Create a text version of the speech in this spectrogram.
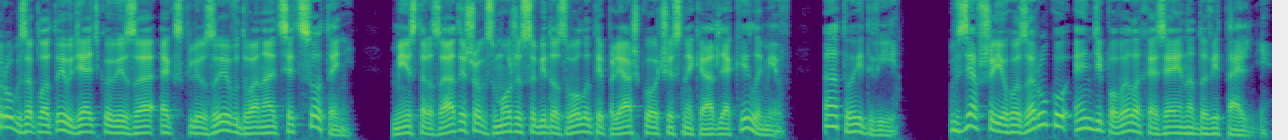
Крук заплатив дядькові за ексклюзив 12 сотень. Містер затишок зможе собі дозволити пляшку очисника для килимів, а то й дві. Взявши його за руку, Енді повела хазяїна до вітальні.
